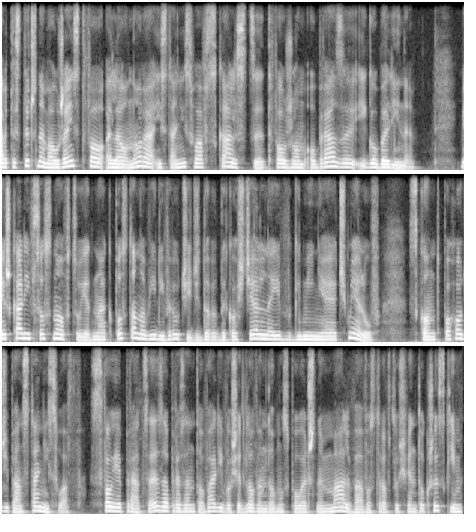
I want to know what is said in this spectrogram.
Artystyczne małżeństwo Eleonora i Stanisław Skalscy tworzą obrazy i gobeliny. Mieszkali w Sosnowcu, jednak postanowili wrócić do Rudy Kościelnej w gminie Ćmielów, skąd pochodzi pan Stanisław. Swoje prace zaprezentowali w osiedlowym domu społecznym Malwa w Ostrowcu Świętokrzyskim,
